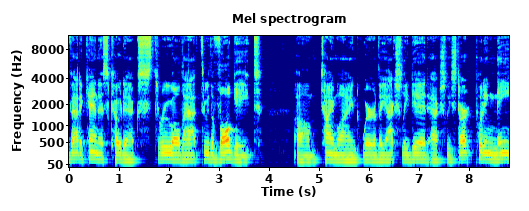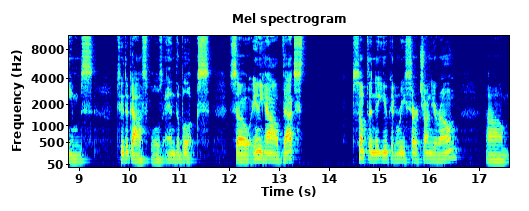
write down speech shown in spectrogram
Vaticanus Codex, through all that, through the Vulgate, um, timeline where they actually did actually start putting names to the Gospels and the books. So anyhow, that's something that you can research on your own. Um,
